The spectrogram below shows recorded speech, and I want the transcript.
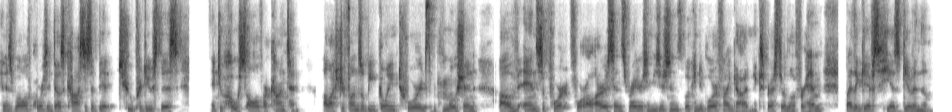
and as well, of course, it does cost us a bit to produce this and to host all of our content. All extra funds will be going towards the promotion of and support for all artisans, writers, and musicians looking to glorify God and express their love for Him by the gifts He has given them.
